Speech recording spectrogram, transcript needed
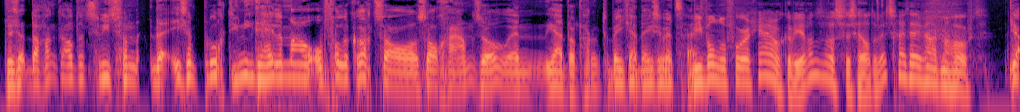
dus, daar hangt altijd zoiets van... Er is een ploeg die niet helemaal op volle kracht zal, zal gaan. Zo. En ja, dat hangt een beetje aan deze wedstrijd. Die won er vorig jaar ook alweer, want het was dezelfde wedstrijd even uit mijn hoofd. Ja,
